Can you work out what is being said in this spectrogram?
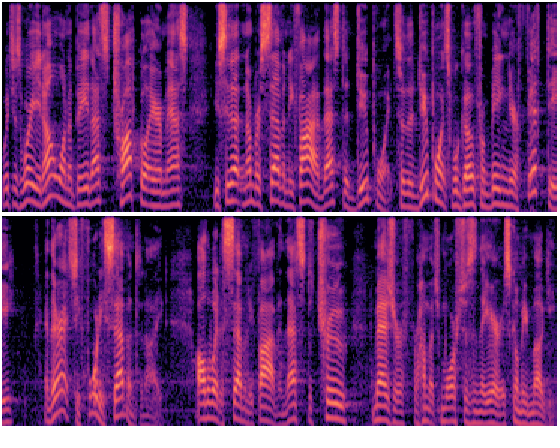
which is where you don't want to be. That's tropical air mass. You see that number 75, that's the dew point. So the dew points will go from being near 50, and they're actually 47 tonight, all the way to 75. And that's the true measure for how much moisture is in the air. It's going to be muggy.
